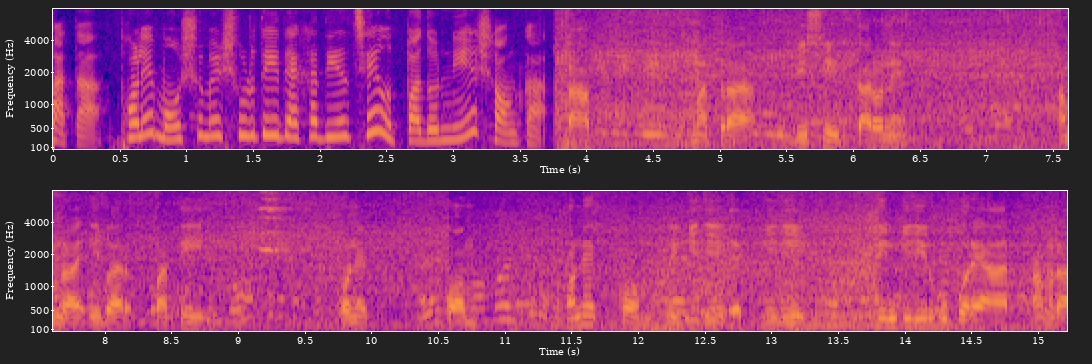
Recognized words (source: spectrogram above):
পাতা। ফলে মৌসুমের শুরুতেই দেখা দিয়েছে উৎপাদন নিয়ে শঙ্কা। তাপমাত্রা বেশির কারণে আমরা এবার পাতি অনেক কম অনেক কম। দুই কেজি, এক কেজি, তিন কেজির উপরে আর আমরা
